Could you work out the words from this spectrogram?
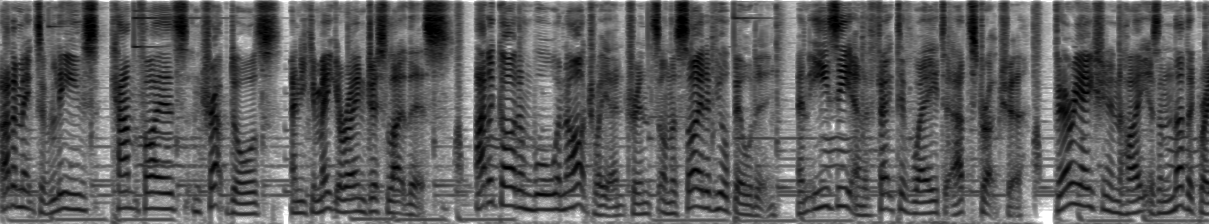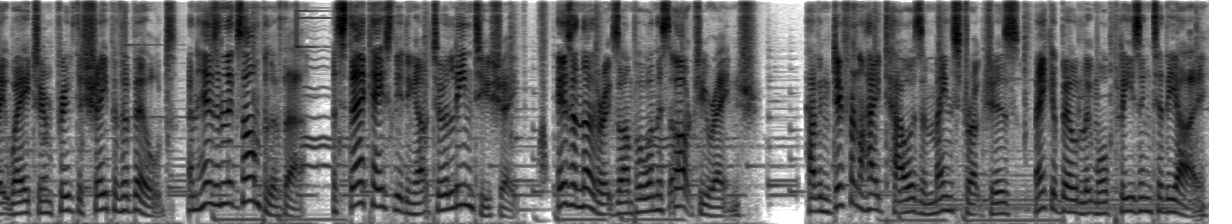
Add a mix of leaves, campfires and trapdoors and you can make your own just like this. Add a garden wall and archway entrance on the side of your building, an easy and effective way to add structure. Variation in height is another great way to improve the shape of a build, and here's an example of that. A staircase leading up to a lean-to shape. Here's another example on this archery range. Having different height towers and main structures make a build look more pleasing to the eye.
